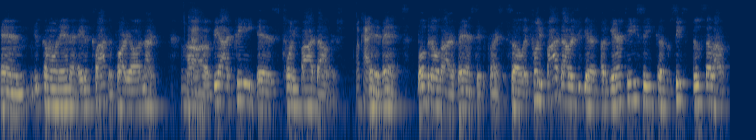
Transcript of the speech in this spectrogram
and you come on in at eight o'clock and party all night. Okay. Uh, VIP is twenty five dollars. okay. in advance. Both of those are advance ticket prices. So at twenty five dollars, you get a, a guaranteed seat because the seats do sell out,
